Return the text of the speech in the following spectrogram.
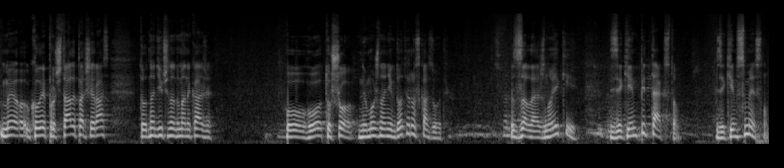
Ми коли прочитали перший раз, то одна дівчина до мене каже: Ого, то що, не можна анекдоти розказувати? Залежно які. З яким підтекстом, з яким смислом.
